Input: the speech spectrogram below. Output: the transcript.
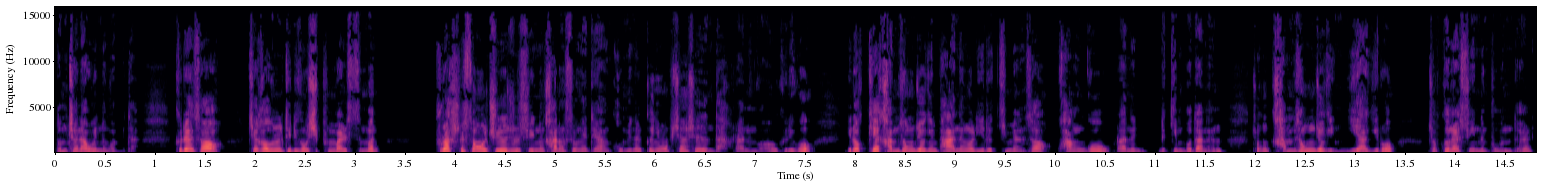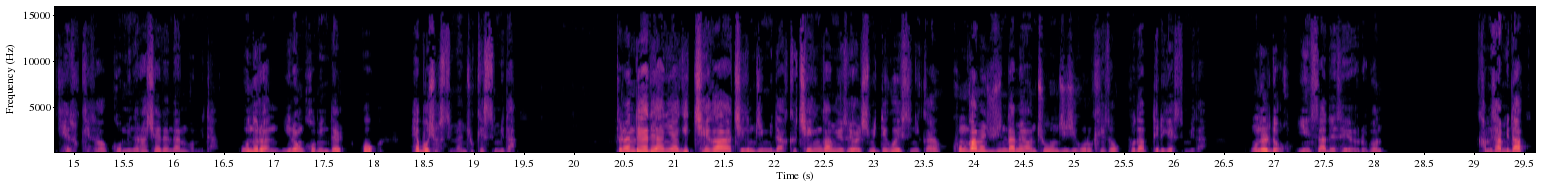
넘쳐나고 있는 겁니다. 그래서 제가 오늘 드리고 싶은 말씀은 불확실성을 줄여줄 수 있는 가능성에 대한 고민을 끊임없이 하셔야 된다라는 거. 그리고 이렇게 감성적인 반응을 일으키면서 광고라는 느낌보다는 조금 감성적인 이야기로 접근할 수 있는 부분들 계속해서 고민을 하셔야 된다는 겁니다. 오늘은 이런 고민들 꼭 해보셨으면 좋겠습니다. 트렌드에 대한 이야기 제가 책임집니다. 그 책임감 위해서 열심히 뛰고 있으니까요. 공감해 주신다면 좋은 지식으로 계속 보답드리겠습니다. 오늘도 인싸 되세요, 여러분. 감사합니다.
